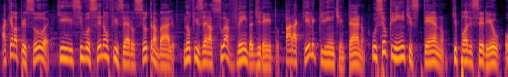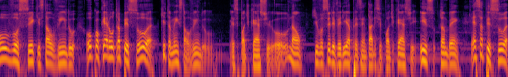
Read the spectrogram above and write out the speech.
Aquela pessoa que, se você não fizer o seu trabalho, não fizer a sua venda direito para aquele cliente interno, o seu cliente externo, que pode ser eu, ou você que está ouvindo, ou qualquer outra pessoa que também está ouvindo, esse podcast ou não, que você deveria apresentar esse podcast, isso também. Essa pessoa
